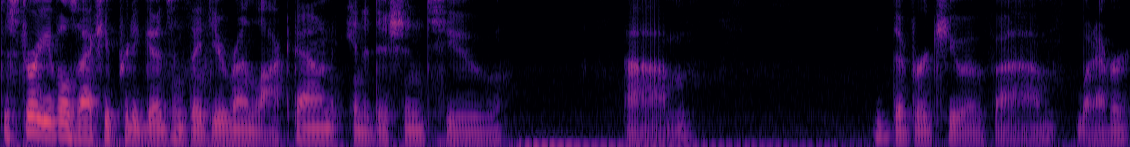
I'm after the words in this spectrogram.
Destroy Evil is actually pretty good since they do run Lockdown in addition to um, the virtue of um, whatever.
